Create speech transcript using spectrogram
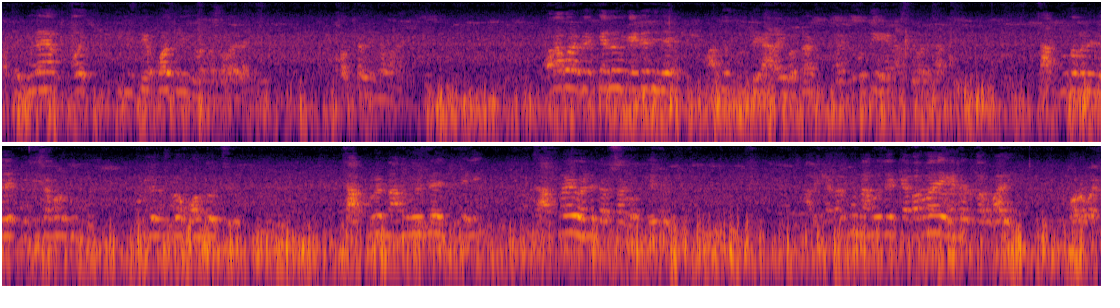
অর্থাৎ মিলায় তিরিশ থেকে পঁয়ত্রিশ ঘণ্টা সময় লাগে। তৎকালীন সময় বরাবর একটা কেন কেটে দিলে মাত্র দু থেকে আড়াই ঘণ্টা ভাইপুর থেকে আসতে পারে চাঁদপুর চাঁদপুর তখন যে ব্রিটিশ আমল উল্লেখগুলো বন্ধ ছিল। চাঁদপুরের নাম হয়েছে এই চাঁদরাই ওখানে ব্যবসা করতে আর কেদারপুর নাম হচ্ছে কেদাররাই এখানে তার বাড়ি, বড় ভাই।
